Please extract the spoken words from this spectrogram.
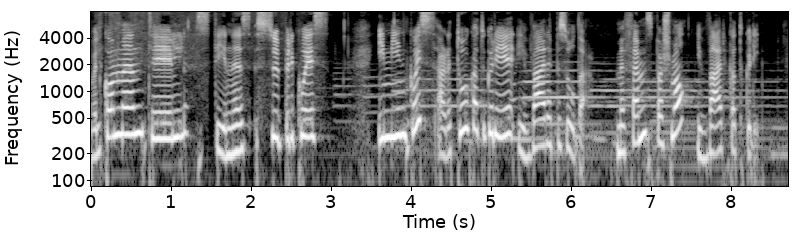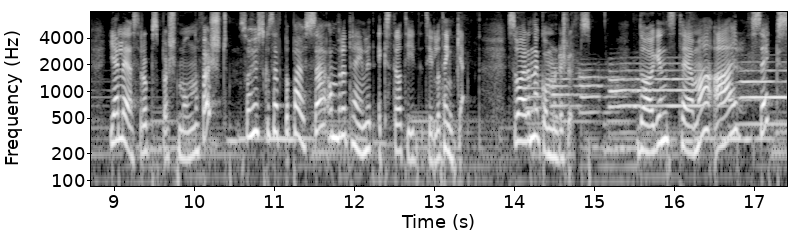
og velkommen til Stines superquiz. I min quiz er det to kategorier i hver episode, med fem spørsmål i hver kategori. Jeg leser opp spørsmålene først, så husk å sette på pause om dere trenger litt ekstra tid til å tenke. Svarene kommer til slutt. Dagens tema er sex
